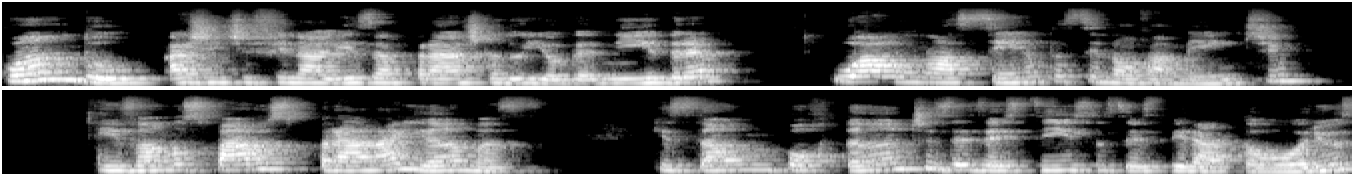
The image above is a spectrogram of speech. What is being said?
Quando a gente finaliza a prática do Yoga Nidra, o aluno assenta-se novamente e vamos para os pranayamas, que são importantes exercícios respiratórios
